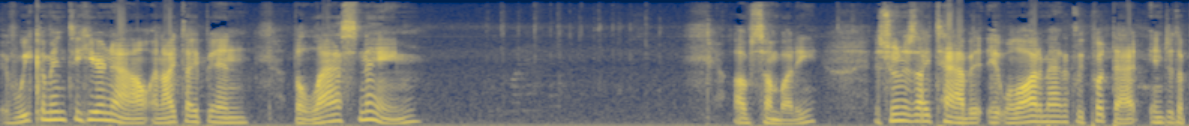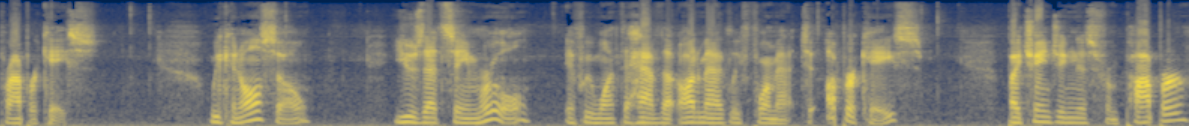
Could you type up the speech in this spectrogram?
If we come into here now and I type in the last name of somebody, as soon as I tab it, it will automatically put that into the proper case. We can also use that same rule if we want to have that automatically format to uppercase by changing this from proper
